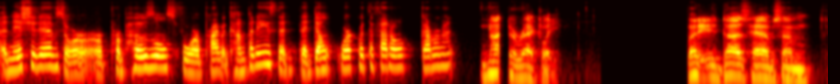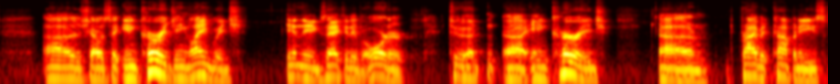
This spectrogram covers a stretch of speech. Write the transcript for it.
initiatives or, or, proposals for private companies that that don't work with the federal government? Not directly, but it does have some, uh, shall we say, encouraging language in the executive order to uh, encourage um, private companies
